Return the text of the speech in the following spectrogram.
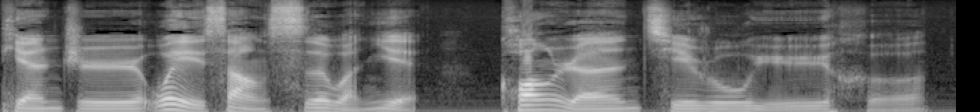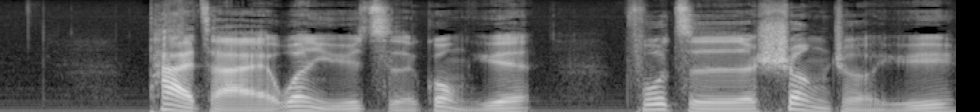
天之未丧斯文也，匡人其如于何？”太宰问于子贡曰：“夫子胜者于？”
